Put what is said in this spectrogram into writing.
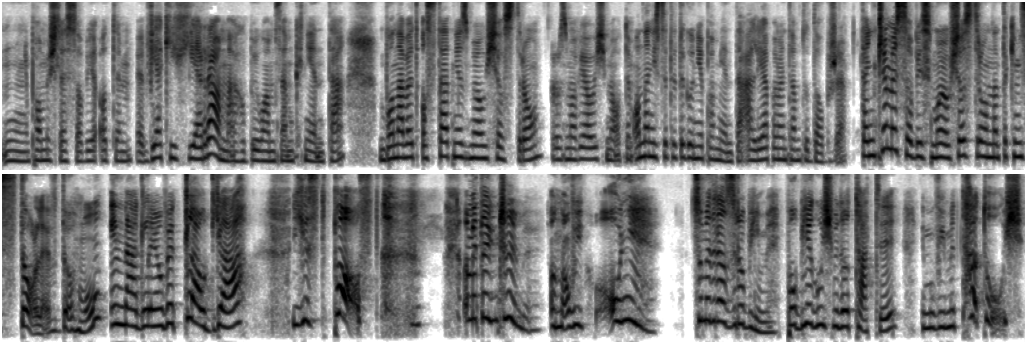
mm. pomyślę sobie o tym, w jakich ja ramach byłam zamknięta, bo nawet ostatnio z moją siostrą rozmawiałyśmy o tym. Ona niestety tego nie pamięta, ale ja pamiętam to dobrze. Tańczymy sobie z moją siostrą na takim stole w domu i nagle ją mówię, Klaudia, jest post! a my tańczymy. Ona mówi, o nie, co my teraz zrobimy? Pobiegłyśmy do taty i mówimy, tatuś,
